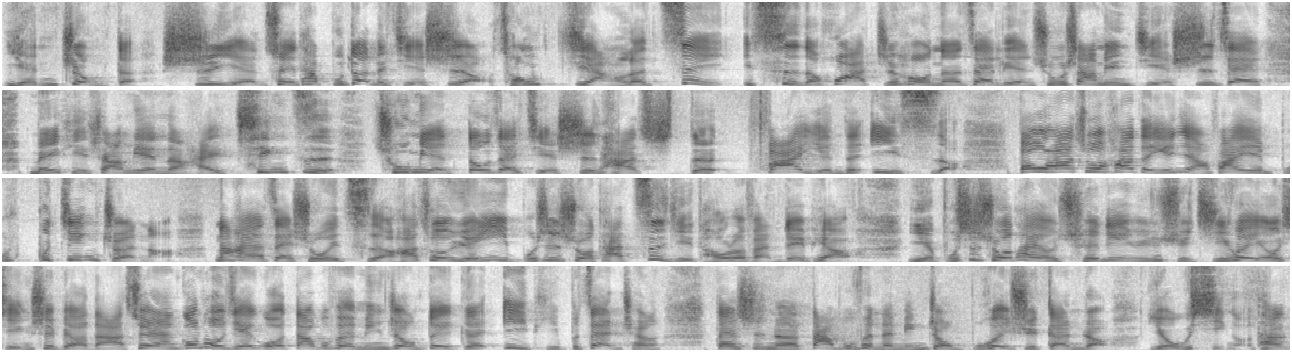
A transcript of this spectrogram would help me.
严重的失言，所以他不断的解释哦。从讲了这一次的话之后呢，在脸书上面解释，在媒体上面呢还亲自出面都在解释他的发言的意思哦。包括他说他的演讲发言不不精准啊，那他要再说一次啊。他说原意不是说他自己投了反对票，也不是说他有权利允许集会游行，是表达虽然公投结果大部分民众对个议题不赞成，但是呢，大部分的民众不会去干扰游行哦。他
